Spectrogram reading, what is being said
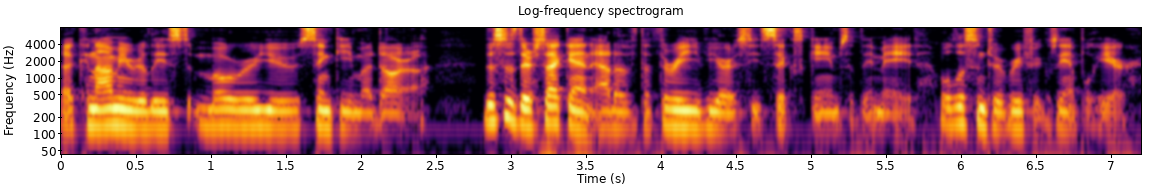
uh, Konami released Moryo Senki Madara. This is their second out of the three VRC6 games that they made. We'll listen to a brief example here.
